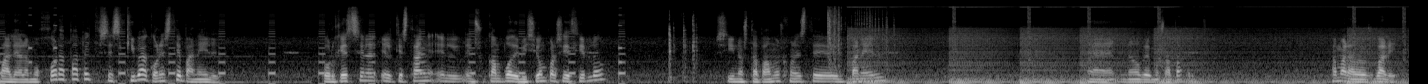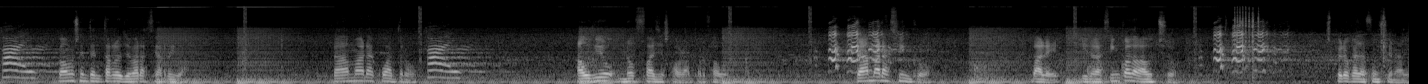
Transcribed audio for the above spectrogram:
Vale, a lo mejor a Puppet se esquiva con este panel. Porque es el, que está en, su campo de visión, por así decirlo. Si nos tapamos con este panel, eh, no vemos a Puppet. Cámara 2, vale. Vamos a intentarlo llevar hacia arriba. Cámara 4. Audio, no falles ahora, por favor. Cámara 5. Vale, y de la 5 a la 8. Espero que haya funcionado.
